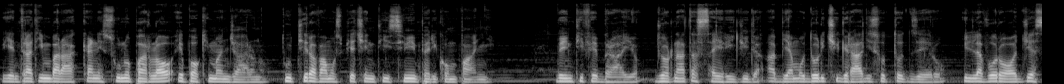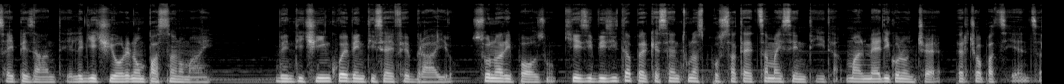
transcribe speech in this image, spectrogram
Rientrati in baracca nessuno parlò e pochi mangiarono, tutti eravamo spiacentissimi per i compagni. 20 febbraio, giornata assai rigida, abbiamo 12 gradi sotto zero, il lavoro oggi è assai pesante, le 10 ore non passano mai. 25 e 26 febbraio, sono a riposo, chiesi visita perché sento una spossatezza mai sentita, ma il medico non c'è, perciò pazienza.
